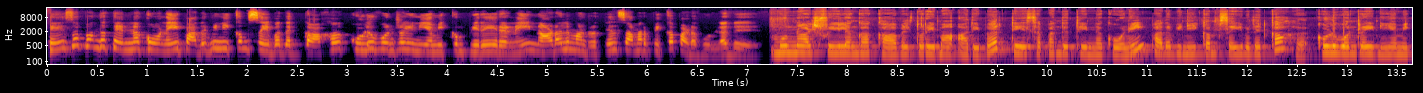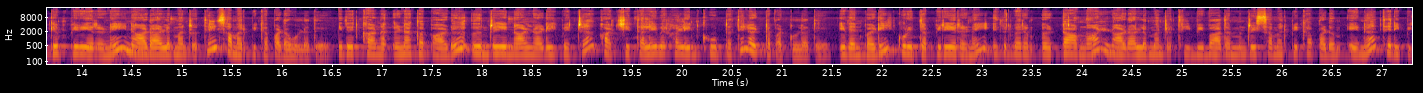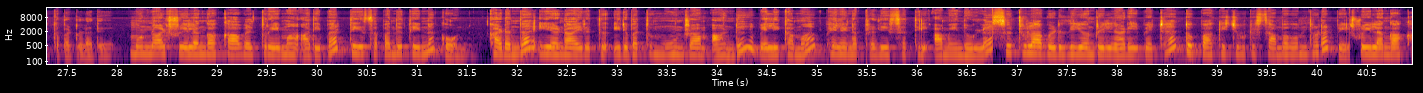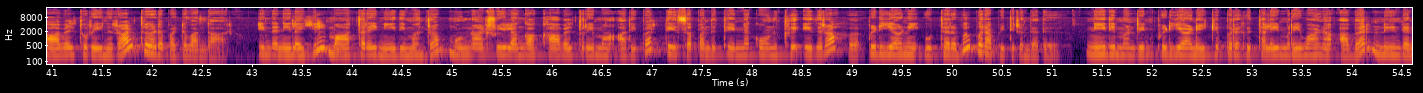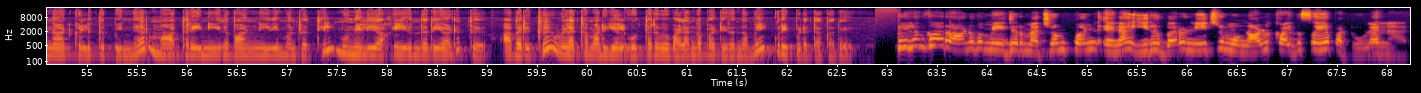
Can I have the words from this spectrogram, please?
தேசப்பந்து தென்னகோனை பதவி நீக்கம் செய்வதற்காக குழு ஒன்றை நியமிக்கும் பிரேரணை நாடாளுமன்றத்தில் சமர்ப்பிக்கப்படவுள்ளது. முன்னாள் ஸ்ரீலங்கா காவல்துறை மா அதிபர் தேசபந்து தென்னகோனை பதவி நீக்கம் செய்வதற்காக குழு ஒன்றை நியமிக்கும் பிரேரணை நாடாளுமன்றத்தில் சமர்ப்பிக்கப்பட உள்ளது இதற்கான இணக்கப்பாடு இன்றைய நாள் நடைபெற்ற கட்சி தலைவர்களின் கூட்டத்தில் எட்டப்பட்டுள்ளது. இதன்படி குறித்த பிரேரணை எதிர்வரும் எட்டாம் நாள் நாடாளுமன்றத்தில் விவாதமின்றி சமர்ப்பிக்கப்படும் என தெரிவிக்கப்பட்டுள்ளது. முன்னாள் ஸ்ரீலங்கா காவல்துறை மா அதிபர் தேசபந்து தென்னகோன். கடந்த இரண்டாயிரத்து இருபத்தி மூன்றாம் ஆண்டு வெலிகம பெலன பிரதேசத்தில் அமைந்துள்ள சுற்றுலா விடுதியொன்றில் நடைபெற்ற துப்பாக்கிச் சூட்டு சம்பவம் தொடர்பில் ஸ்ரீலங்கா காவல்துறையினரால் தேடப்பட்டு வந்தார். இந்த நிலையில் மாத்தறை நீதிமன்றம் முன்னாள் ஸ்ரீலங்கா காவல்துறை மா அதிபர் தேசபந்து தென்னகோனுக்கு எதிராக பிடியாணை உத்தரவு பிறப்பித்திருந்தது. நீதிமன்றின் பிடியாணைக்கு பிறகு தலைமறைவான அவர் நீண்ட நாட்களுக்கு பின்னர் மாத்தறை நீதவான் நீதிமன்றத்தில் முன்னிலையாக இருந்ததை அடுத்து அவருக்கு விளக்கமறியல் உத்தரவு வழங்கப்பட்டிருந்தமை குறிப்பிடத்தக்கது. ஸ்ரீலங்கா ராணுவ மேஜர் மற்றும் பெண் என இருவர் நேற்று முன்னாள் கைது செய்யப்பட்டுள்ளனர்.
